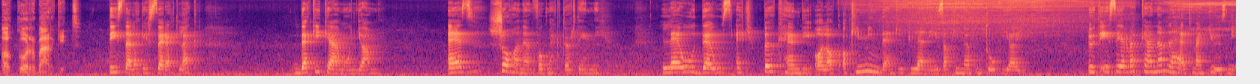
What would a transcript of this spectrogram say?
akkor bárkit. Tisztelek és szeretlek, de ki kell mondjam, ez soha nem fog megtörténni. Leo Deus egy pökhendi alak, aki mindenkit lenéz, aki nem utópiai. Őt észérvekkel nem lehet meggyőzni.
